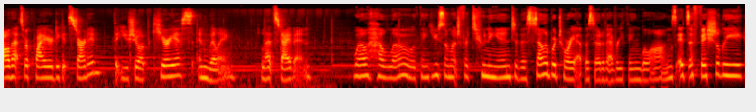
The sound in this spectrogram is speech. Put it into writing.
All that's required to get started, that you show up curious and willing. Let's dive in. Well, hello. Thank you so much for tuning in to this celebratory episode of Everything Belongs. It's officially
